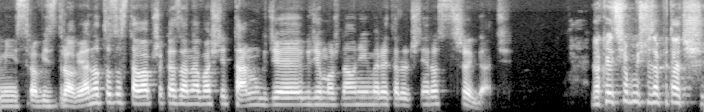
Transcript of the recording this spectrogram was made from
ministrowi zdrowia, no to została przekazana właśnie tam, gdzie, gdzie można o niej merytorycznie rozstrzygać. Na koniec chciałbym jeszcze zapytać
